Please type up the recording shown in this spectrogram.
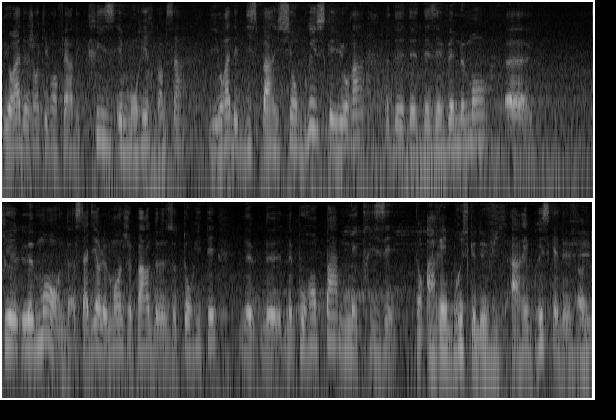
il y aura des gens qui vont faire des crises et mourir comme ça. Il y aura des disparitions brusques, il y aura de- de- des événements euh, que le monde, c'est-à-dire le monde, je parle des autorités, ne, ne- ne pourront pas maîtriser. Donc, arrêt brusque de vie. Arrêt brusque de vue, Ok.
